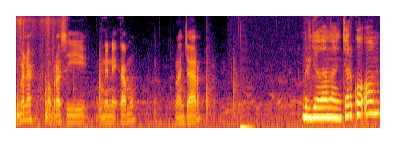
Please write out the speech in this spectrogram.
Gimana operasi nenek kamu? Lancar? Berjalan lancar kok om.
